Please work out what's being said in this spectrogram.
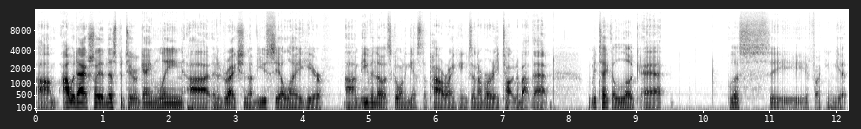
Um, I would actually, in this particular game, lean uh, in the direction of UCLA here, um, even though it's going against the power rankings, and I've already talked about that. Let me take a look at, let's see if I can get,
